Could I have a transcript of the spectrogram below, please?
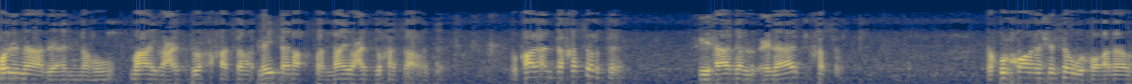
قلنا بأنه ما يعد خسارة ليس نقصا ما يعد خسارة وقال أنت خسرت. في هذا العلاج خسرت. يقول خو أنا شو أسوي خو؟ أنا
